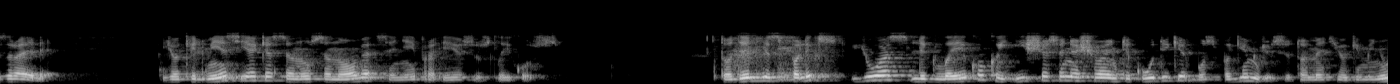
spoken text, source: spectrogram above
Izraelį. Jo kilmės siekia senų senovę, seniai praėjusius laikus. Todėl jis paliks juos lig laiko, kai iššiose nešiojantį kūdikį bus pagimdžiusi, tuomet jo giminių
